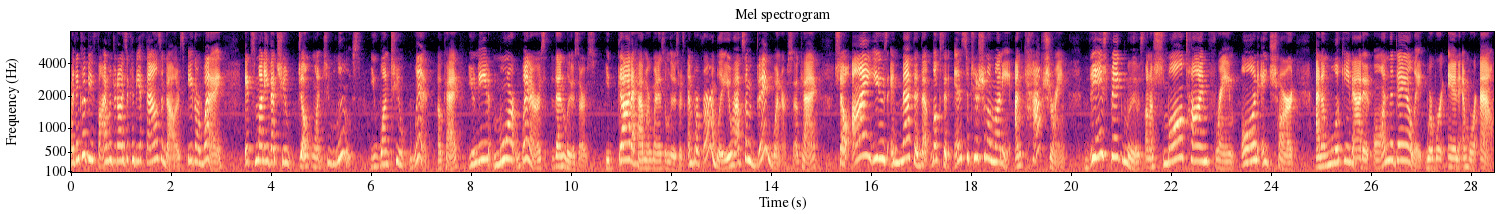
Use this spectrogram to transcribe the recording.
And it could be $500, it could be $1,000. Either way, it's money that you don't want to lose. You want to win, okay? You need more winners than losers. You gotta have more winners than losers. And preferably, you have some big winners, okay? So I use a method that looks at institutional money. I'm capturing these big moves on a small time frame on a chart and I'm looking at it on the daily where we're in and we're out.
